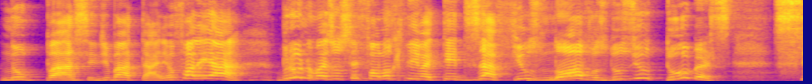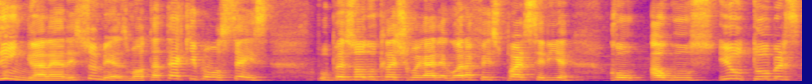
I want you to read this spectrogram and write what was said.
no passe de batalha. Eu falei, ah, Bruno, mas você falou que vai ter desafios novos dos youtubers. Sim, galera, isso mesmo. Ó, tá até aqui pra vocês o pessoal do Clash Royale agora fez parceria com alguns youtubers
